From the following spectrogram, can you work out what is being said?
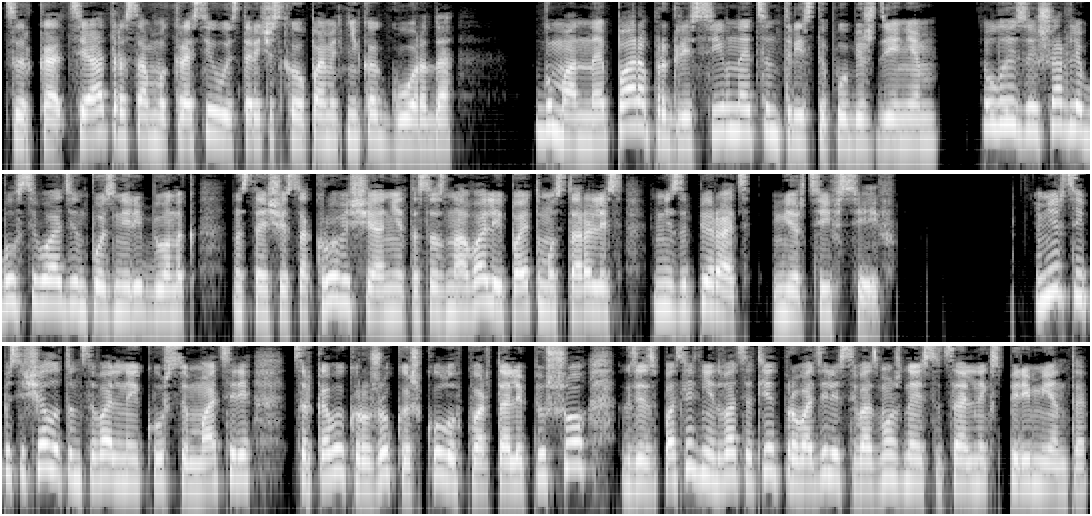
цирка-театра, самого красивого исторического памятника города. Гуманная пара, прогрессивная, центристы по убеждениям. У Луизы и Шарля был всего один поздний ребенок, настоящее сокровище, они это осознавали и поэтому старались не запирать Миртий в сейф. Миртий посещала танцевальные курсы матери, цирковой кружок и школу в квартале Пюшо, где за последние 20 лет проводились всевозможные социальные эксперименты.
